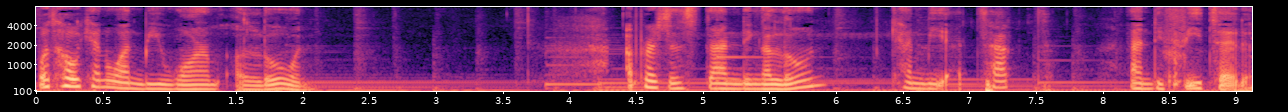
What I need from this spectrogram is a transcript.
But how can one be warm alone? A person standing alone can be attacked and defeated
